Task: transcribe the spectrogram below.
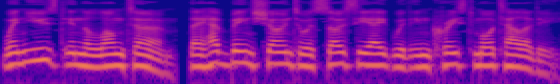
When used in the long term, they have been shown to associate with increased mortality.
